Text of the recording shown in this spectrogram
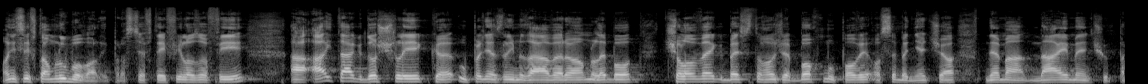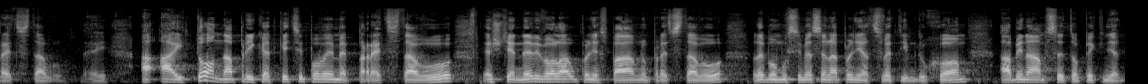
Oni si v tom lubovali, prostě v té filozofii a aj tak došli k úplně zlým záverom, lebo člověk bez toho, že Boh mu pově o sebe něco, nemá najmenší představu. Hej. A aj to například, keď si povieme představu, ještě nevyvolá úplně správnou představu, lebo musíme se naplňat světým duchom, aby nám se to pěkně uh,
